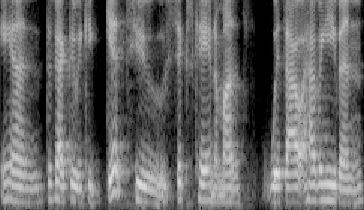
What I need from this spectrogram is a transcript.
And the fact that we could get to 6K in a month without having even,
